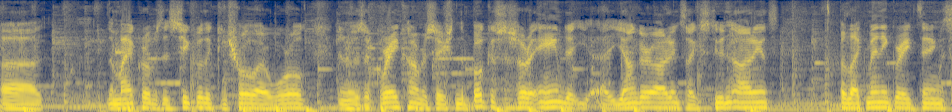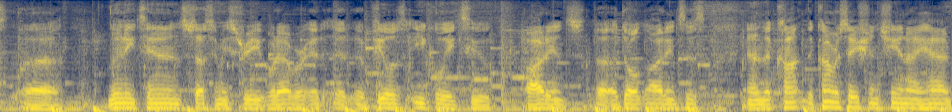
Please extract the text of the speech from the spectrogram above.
Uh, the microbes that secretly control our world, and it was a great conversation. The book is sort of aimed at a younger audience, like student audience, but like many great things, uh, Looney Tunes, Sesame Street, whatever, it, it appeals equally to audience, uh, adult audiences. And the con- the conversation she and I had,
